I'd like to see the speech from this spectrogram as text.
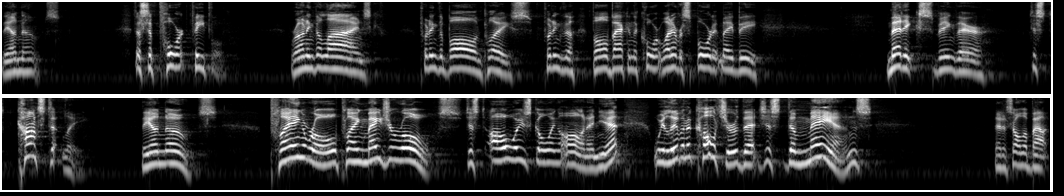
the unknowns, the support people, running the lines, putting the ball in place, putting the ball back in the court, whatever sport it may be. Medics being there, just constantly, the unknowns, playing a role, playing major roles, just always going on. And yet, we live in a culture that just demands that it's all about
